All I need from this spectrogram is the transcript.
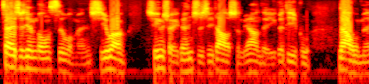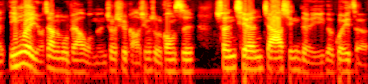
在这间公司我们希望薪水跟职级到什么样的一个地步。那我们因为有这样的目标，我们就去搞清楚公司升迁加薪的一个规则，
